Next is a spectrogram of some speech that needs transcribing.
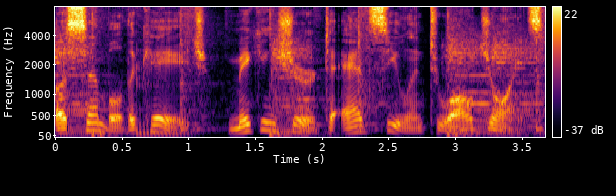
Assemble the cage, making sure to add sealant to all joints.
